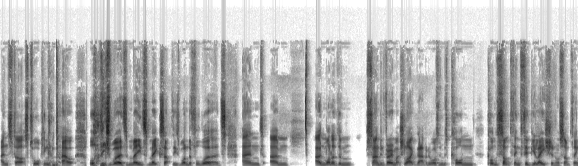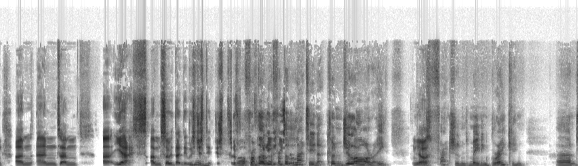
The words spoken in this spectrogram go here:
and starts talking about all these words and makes makes up these wonderful words, and um, and one of them sounded very much like that, but it wasn't. It was con con something fibulation or something. Um, and um, uh, yes, um, so that it was just Yeah. it just sort of Well, from the from the said- Latin congelare, yeah. was fraction, meaning breaking. And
